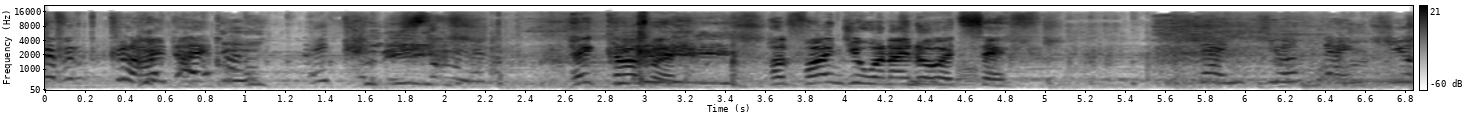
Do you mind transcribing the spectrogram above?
haven't cried. I, go. I, I can be Please. Take cover. I'll find you when I know it's safe. Thank you, thank you,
